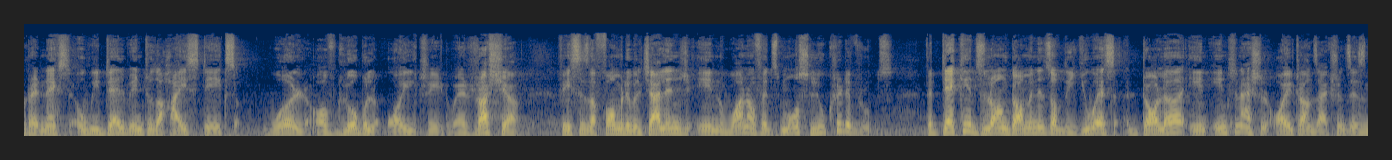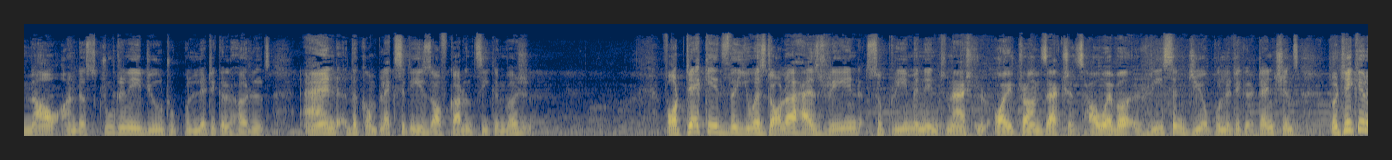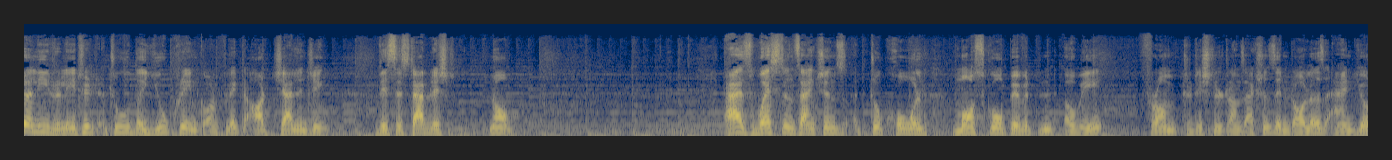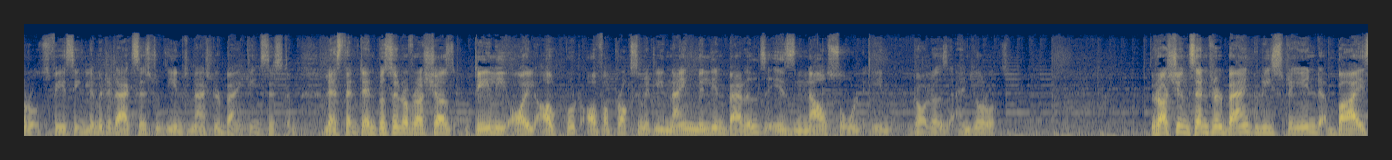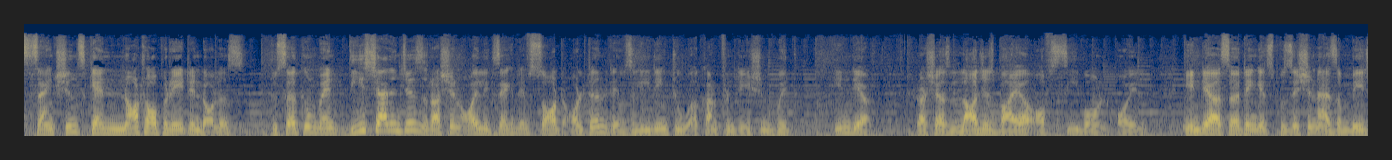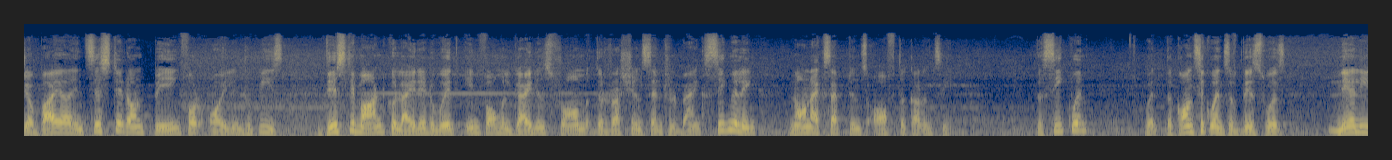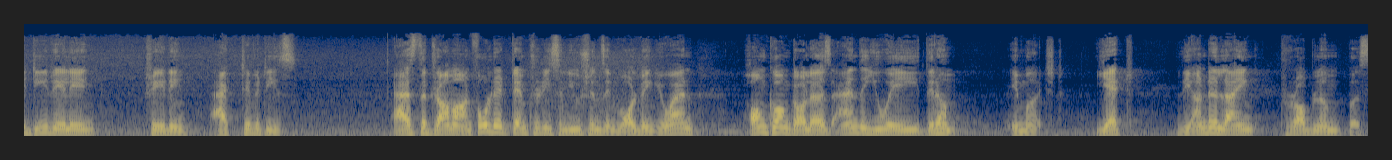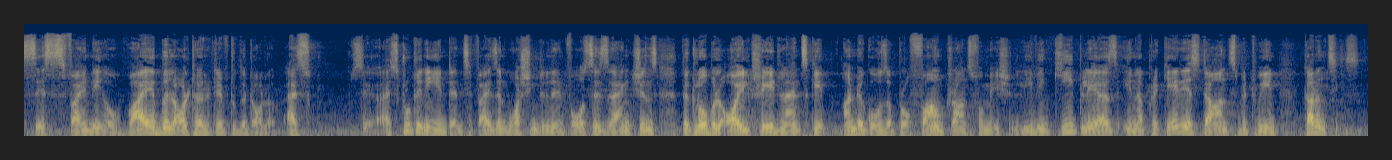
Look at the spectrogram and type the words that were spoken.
All right, next we delve into the high stakes world of global oil trade, where Russia faces a formidable challenge in one of its most lucrative routes. The decades long dominance of the US dollar in international oil transactions is now under scrutiny due to political hurdles and the complexities of currency conversion. For decades, the US dollar has reigned supreme in international oil transactions. However, recent geopolitical tensions, particularly related to the Ukraine conflict, are challenging this established norm. As Western sanctions took hold, Moscow pivoted away from traditional transactions in dollars and euros, facing limited access to the international banking system. Less than 10% of Russia's daily oil output of approximately 9 million barrels is now sold in dollars and euros. The Russian central bank, restrained by sanctions, cannot operate in dollars. To circumvent these challenges, Russian oil executives sought alternatives, leading to a confrontation with India, Russia's largest buyer of seaborne oil. India, asserting its position as a major buyer, insisted on paying for oil in rupees. This demand collided with informal guidance from the Russian central bank, signaling non acceptance of the currency. The sequence, well, the consequence of this was nearly derailing trading activities. As the drama unfolded, temporary solutions involving yuan, Hong Kong dollars, and the UAE dirham emerged. Yet, the underlying problem persists, finding a viable alternative to the dollar. As, as scrutiny intensifies and Washington enforces sanctions, the global oil trade landscape undergoes a profound transformation, leaving key players in a precarious dance between currencies.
